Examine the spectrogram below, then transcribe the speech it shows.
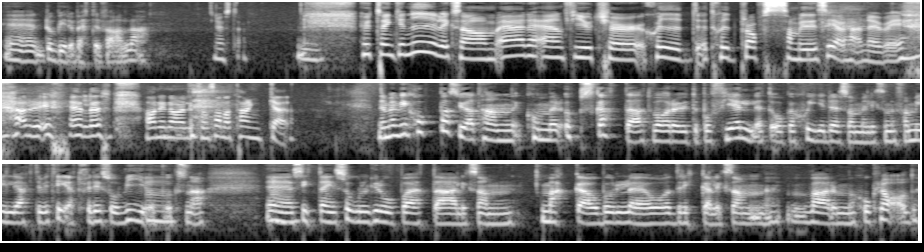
Eh, då blir det bättre för alla. Just det. Mm. Hur tänker ni? Liksom, är det en future skid, ett skidproffs som vi ser här nu i Harry? Eller har ni några liksom, sådana tankar? Nej, men vi hoppas ju att han kommer uppskatta att vara ute på fjället och åka skidor som en, liksom en familjeaktivitet. För det är så vi är mm. uppvuxna. Mm. Eh, sitta i en solgrop och äta liksom, macka och bulle och dricka liksom, varm choklad.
